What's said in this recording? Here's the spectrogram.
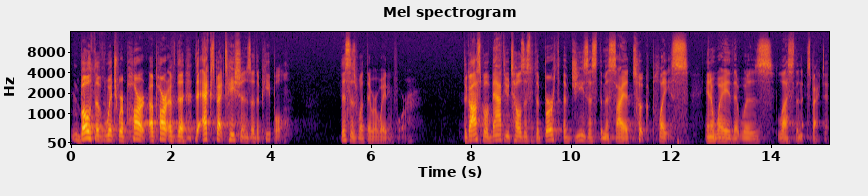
both of which were part a part of the, the expectations of the people. This is what they were waiting for. The Gospel of Matthew tells us that the birth of Jesus, the Messiah, took place in a way that was less than expected.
